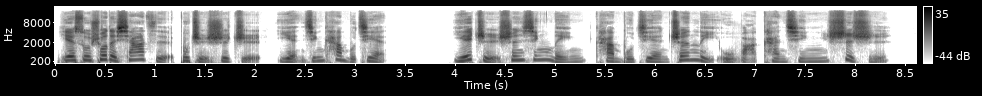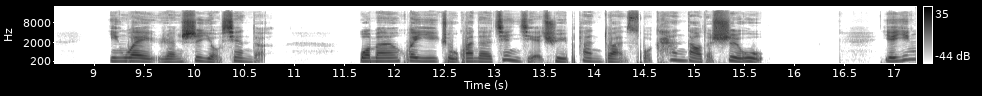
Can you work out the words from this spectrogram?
耶稣说的瞎子，不只是指眼睛看不见，也指身心灵看不见真理，无法看清事实，因为人是有限的。我们会以主观的见解去判断所看到的事物，也因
